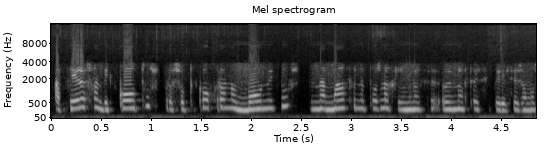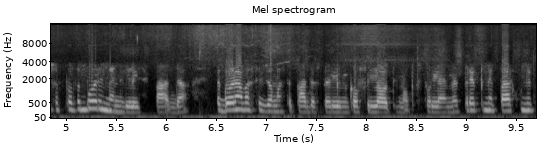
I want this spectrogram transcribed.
αφιέρωσαν δικό τους προσωπικό χρόνο μόνοι τους να μάθουν πώς να χρησιμοποιούν αυτές τις υπηρεσίες. Όμως αυτό δεν μπορεί να είναι λύση πάντα. Δεν μπορεί να βασιζόμαστε πάντα στο ελληνικό φιλότιμο, όπως το λέμε. Πρέπει να υπάρχουν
